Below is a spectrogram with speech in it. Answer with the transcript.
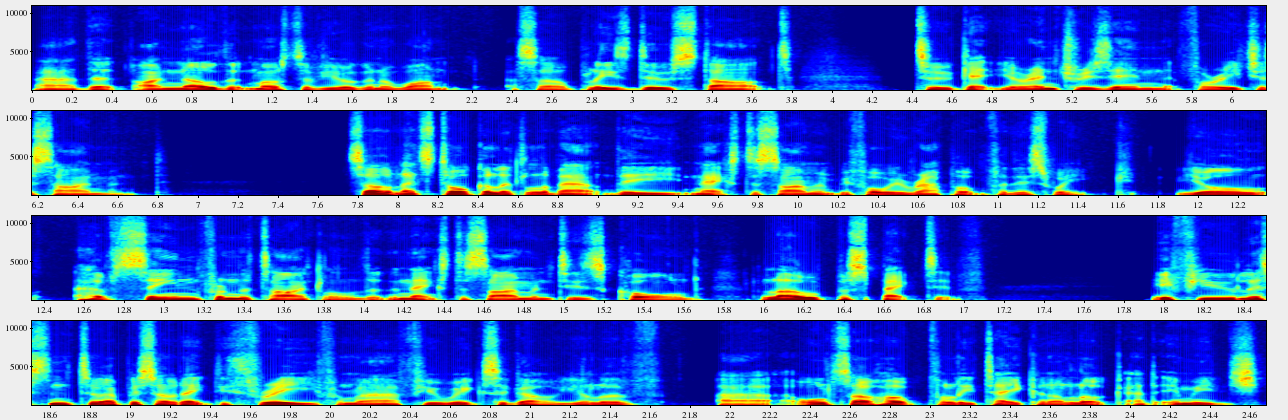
uh, that I know that most of you are going to want. So please do start to get your entries in for each assignment. So let's talk a little about the next assignment before we wrap up for this week. You'll have seen from the title that the next assignment is called Low Perspective. If you listened to episode 83 from a few weeks ago, you'll have uh, also hopefully taken a look at image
